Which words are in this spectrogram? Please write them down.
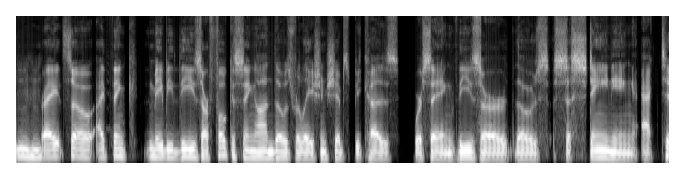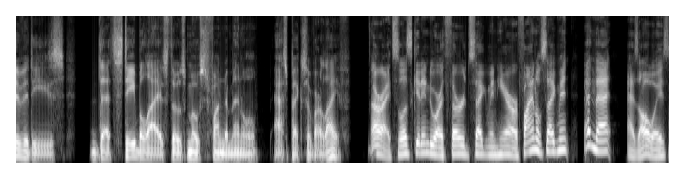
Mm-hmm. right? So I think maybe these are focusing on those relationships because we're saying these are those sustaining activities that stabilize those most fundamental aspects of our life. All right, so let's get into our third segment here, our final segment, and that, as always,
